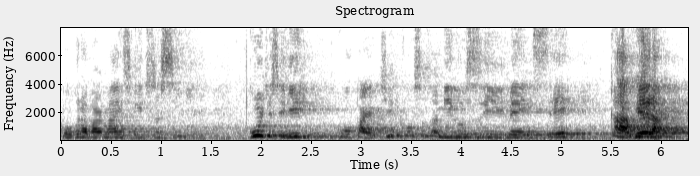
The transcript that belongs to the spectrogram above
vou gravar mais vídeos assim. Curte esse vídeo, compartilhe com seus amigos e vencer caveira!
